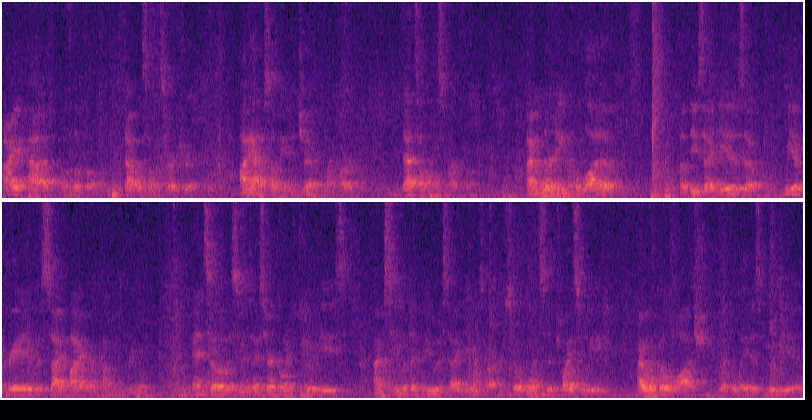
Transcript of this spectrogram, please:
I had a flip phone. That was on Star Trek. I have something to check my heart. That's on my smartphone. I'm learning a lot of, of these ideas that we have created with sci-fi are coming real. And so as soon as I start going to movies, I'm seeing what the newest ideas are. So once or twice a week, I will go watch what the latest movie is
